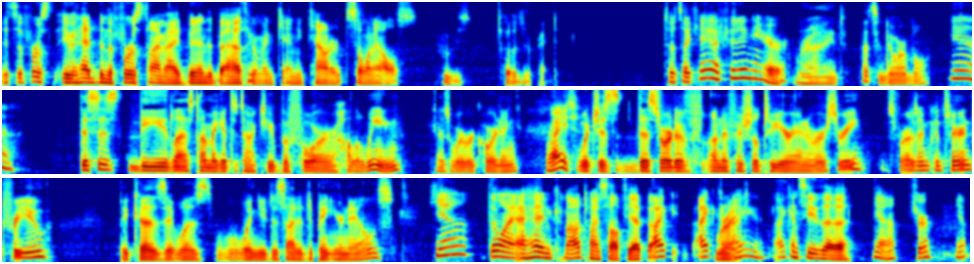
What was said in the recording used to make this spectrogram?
it's the first. It had been the first time I had been in the bathroom and, and encountered someone else whose toes are painted. So it's like, hey, I fit in here. right. That's adorable. Yeah. This is the last time I get to talk to you before Halloween, as we're recording, Right. which is the sort of unofficial two year anniversary, as far as I'm concerned, for you, because it was when you decided to paint your nails. Yeah. Though I, I hadn't come out to myself yet, but I, I, Right. I, I can see the, yeah, sure. Yep.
